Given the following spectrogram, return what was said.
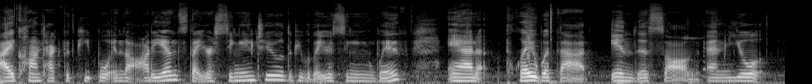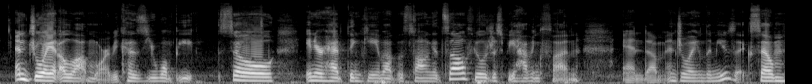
eye contact with people in the audience that you're singing to the people that you're singing with and play with that in this song and you'll enjoy it a lot more because you won't be so in your head thinking about the song itself. You'll just be having fun and um, enjoying the music. So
